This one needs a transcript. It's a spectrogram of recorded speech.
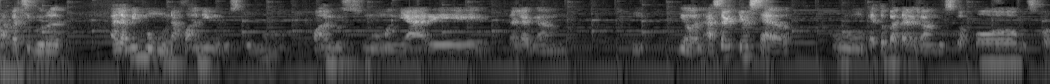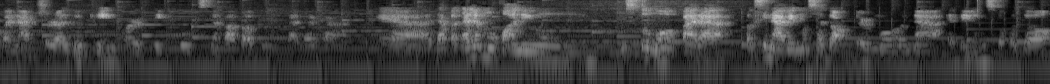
Dapat siguro alamin mo muna kung ano yung gusto mo. Kung ano gusto mo mangyari. Talagang, yun, assert yourself. Kung ito ba talaga ang gusto ko, gusto ko ba natural looking or fake boobs na bababoom talaga. Kaya dapat alam mo kung ano yung gusto mo para pag sinabi mo sa doctor mo na ito yung gusto ko doc,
